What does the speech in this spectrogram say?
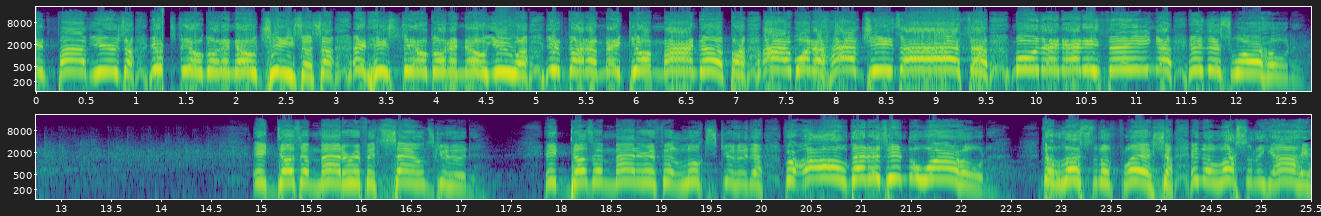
in five years, you're still going to know Jesus. Jesus, uh, and He's still going to know you. Uh, you've got to make your mind up. Uh, I want to have Jesus more than anything in this world. It doesn't matter if it sounds good. It doesn't matter if it looks good. For all that is in the world, the lust of the flesh and the lust of the eye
